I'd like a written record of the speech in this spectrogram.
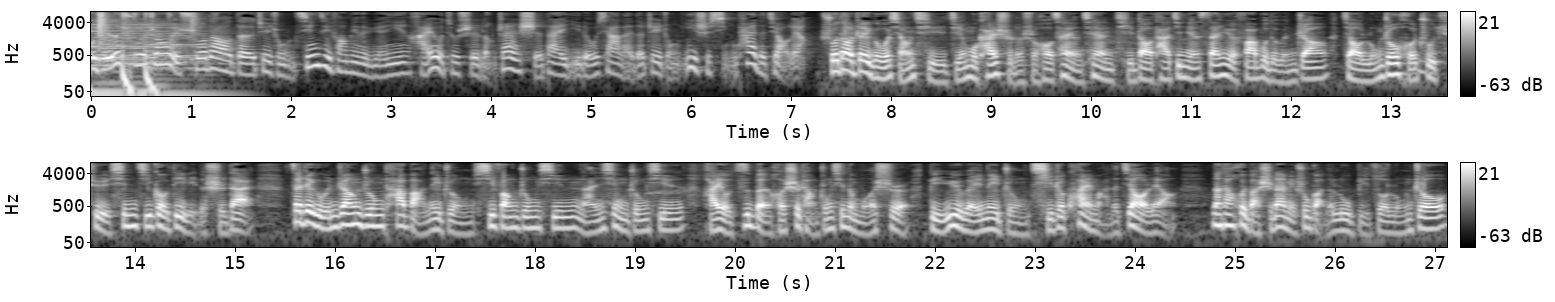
我觉得除了庄伟说到的这种经济方面的原因，还有就是冷战时代遗留下来的这种意识形态的较量。说到这个，我想起节目开始的时候，蔡颖倩提到她今年三月发布的文章，叫《龙舟何处去？新机构地理的时代》。在这个文章中，她把那种西方中心、男性中心，还有资本和市场中心的模式，比喻为那种骑着快马的较量。那他会把时代美术馆的路比作龙舟，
